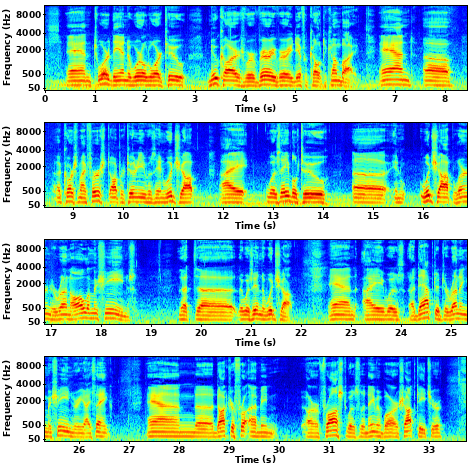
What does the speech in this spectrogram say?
And toward the end of World War II, new cars were very, very difficult to come by. And uh, of course, my first opportunity was in woodshop. I was able to, uh, in woodshop learned to run all the machines that uh, that was in the woodshop, and I was adapted to running machinery. I think, and uh, Doctor, Fro- I mean, our Frost was the name of our shop teacher.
